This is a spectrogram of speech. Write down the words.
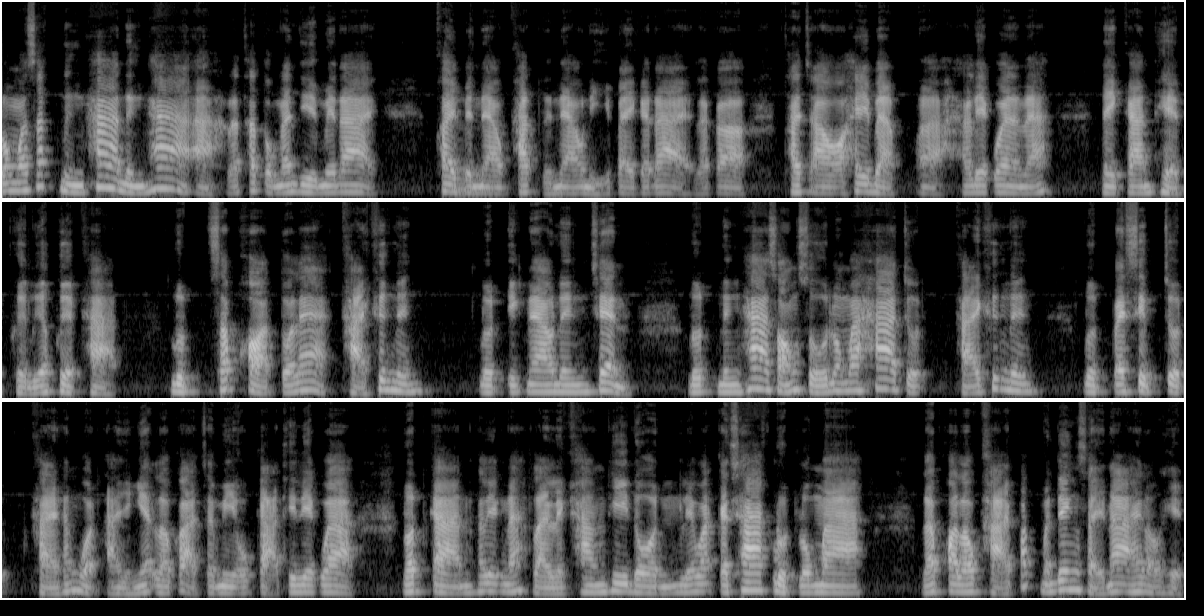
ลงมาสักหนึ่งห้าหนึ่งห้าอะแล้วถ้าตรงนั้นยืนไม่ได้ ค่อยเป็นแนวคัดหรือแนวหนีไปก็ได้ แล้วก็ถ้าจะเอาให้แบบอ่าเขาเรียกว่านะ ในการเทรดเผื่อเหลือเผื่อขาด หลุดซัพพอร์ตตัวแรกขายครึ่งหนึ่งหลุดอีกแนวหนึ่งเช่น หลุด1520ลงมา5จุดขายครึ่งหนึ่งหลุดไป 10 จุดขายทั้งหมดอะอย่างเงี้ยเราก็อาจจะมีโอกาสที่เรียกว่า ลดการเขาเรียกนะหลาย ๆ ครั้งที่โดนเรียกว่ากระชากหลุดลงมา แล้วพอเราขายปั๊บมันเด้งใส่หน้าให้เราเห็น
